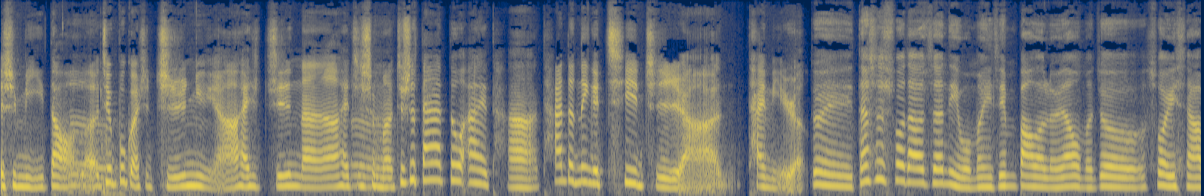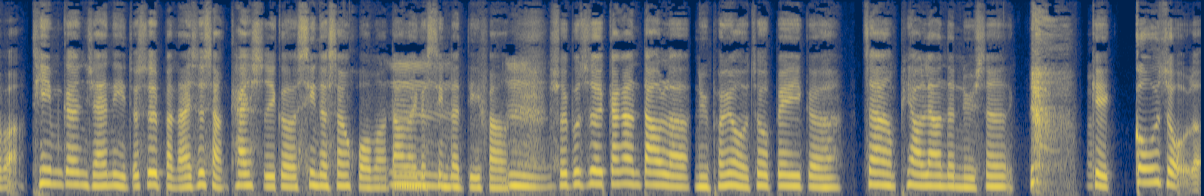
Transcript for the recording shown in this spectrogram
就是迷到了，嗯。就不管是直女啊，还是直男啊，还是什么，嗯。就是大家都爱他，他的那个气质啊，太迷人了。对，但是说到这里，我们已经爆了雷，然后我们就说一下吧。Tim 跟 Jenny 就是本来是想开始一个新的生活嘛，到了一个新的地方，嗯，谁不知刚刚到了，女朋友就被一个这样漂亮的女生 给勾走了。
